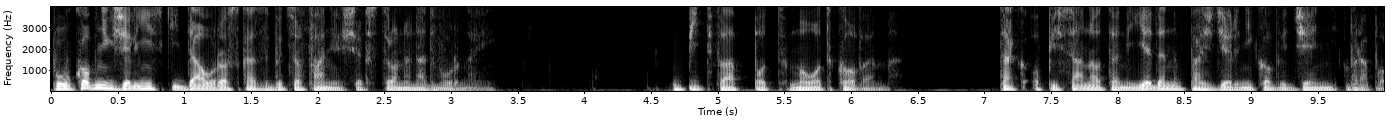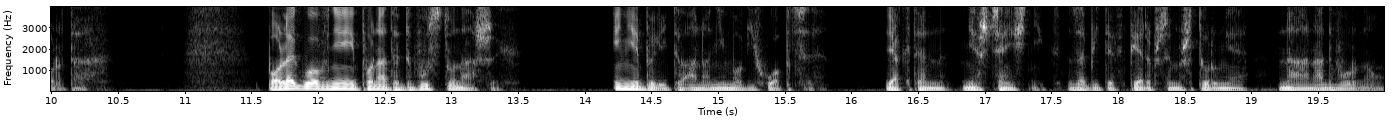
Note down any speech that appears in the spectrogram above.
pułkownik Zieliński dał rozkaz wycofania się w stronę nadwórnej. Bitwa pod Mołotkowem. Tak opisano ten jeden październikowy dzień w raportach. Poległo w niej ponad dwustu naszych. I nie byli to anonimowi chłopcy, jak ten nieszczęśnik zabity w pierwszym szturmie na nadwórną.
